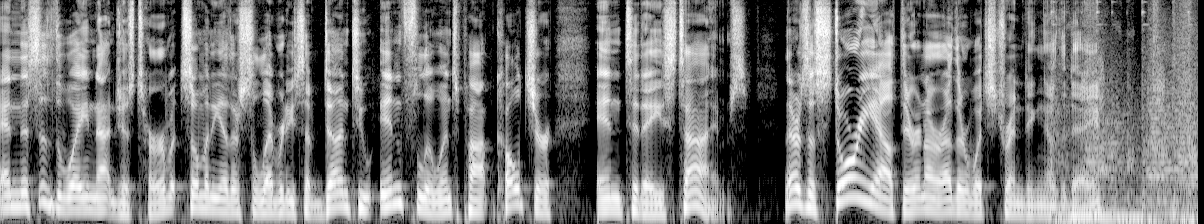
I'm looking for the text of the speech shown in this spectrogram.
And this is the way not just her, but so many other celebrities have done to influence pop culture in today's times. There's a story out there in our other What's Trending of the day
